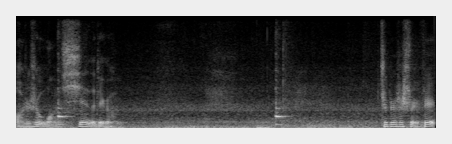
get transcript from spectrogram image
哦，这是网线的这个。这边是水费，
